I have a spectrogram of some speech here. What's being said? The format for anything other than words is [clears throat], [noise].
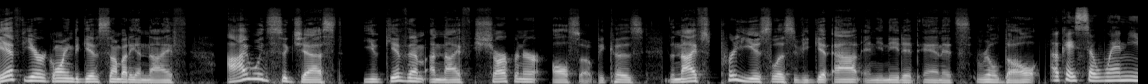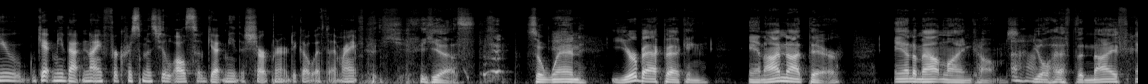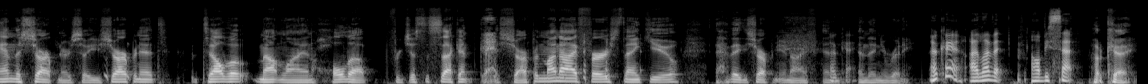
if you're going to give somebody a knife, I would suggest you give them a knife sharpener also because the knife's pretty useless if you get out and you need it and it's real dull. Okay, so when you get me that knife for Christmas, you'll also get me the sharpener to go with it, right? [laughs] yes. So when you're backpacking and I'm not there and a mountain lion comes, uh-huh. you'll have the knife and the sharpener. So you sharpen it, tell the mountain lion, hold up for just a second. Guys, sharpen my knife first. Thank you. [laughs] Then you sharpen your knife and, Okay. and then you're ready. Okay, I love it. I'll be set. Okay.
